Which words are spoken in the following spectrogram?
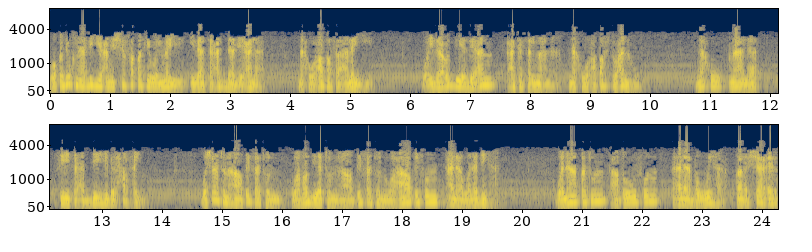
وقد يكنى به عن الشفقة والميل إذا تعدى بعلى نحو عطف عليه. وإذا عدي بعن عكس المعنى نحو عطفت عنه نحو مال في تعديه بالحرفين. وشاة عاطفة وظبية عاطفة وعاطف على ولدها. وناقة عطوف على بوها. قال الشاعر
